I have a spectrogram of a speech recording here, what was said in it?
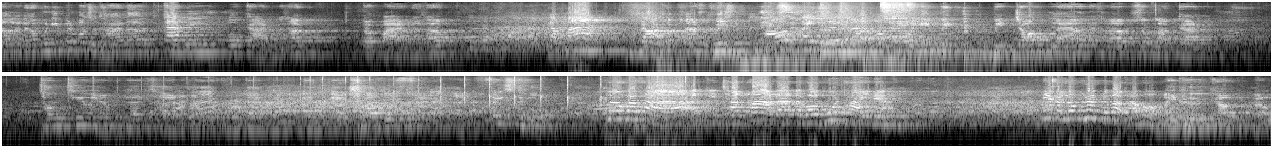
ากๆเลยนะครับ วันนี้เป็นวันสุดท้ายแล้วครัที่บ มีโอกาสนะครับกระปานนะครับกลับบ้านเนาะกลับบ้านปิดอ๋อไปซื้อโอเควันนี้ปิดปิดจ็อบแล้วนะครับสำหรับการท่องเที่ยวแห่งประเทศไทยนะครับกับโครงการ DMA Travel Fair and Festival คือภาษาอังกฤษชัดมากนะ แต่พอพูดไทยเนี่ยนี่เป็นลูก ครึ่งหรือเปล่าครับผมไม่คือครับแบบ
